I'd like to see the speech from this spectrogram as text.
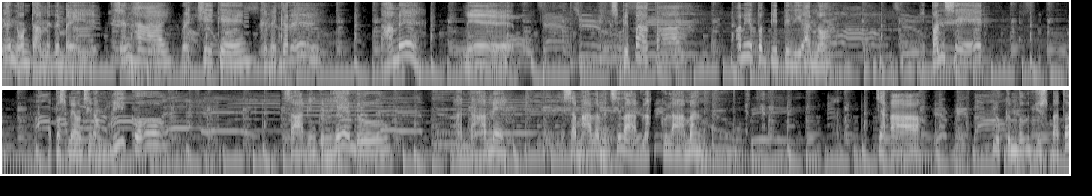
Yan noon, dami na may Shanghai, fried chicken, kare-kare. Dami. May spipata. Kami pagpipilian, no? May pansit. Tapos meron silang biko. Saging kunyelo. Ang dami. Isa malamig sila, black ko lamang. Tsaka, cucumber juice ba to?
